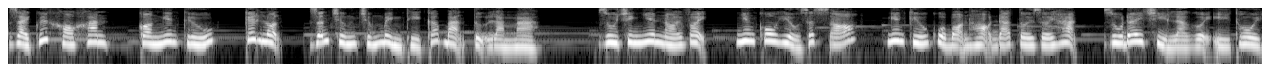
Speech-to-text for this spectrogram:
giải quyết khó khăn, còn nghiên cứu, kết luận, dẫn chứng chứng minh thì các bạn tự làm mà. Dù Trình Nhiên nói vậy, nhưng cô hiểu rất rõ, nghiên cứu của bọn họ đã tới giới hạn, dù đây chỉ là gợi ý thôi.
